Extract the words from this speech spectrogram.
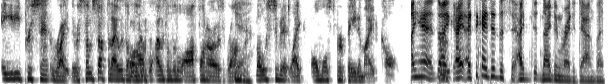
eighty percent right. There was some stuff that I was a little I was a little off on or I was wrong, Yeah. but most of it, like almost verbatim, I'd called. I had like I, I think I did this. I didn't. I didn't write it down, but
